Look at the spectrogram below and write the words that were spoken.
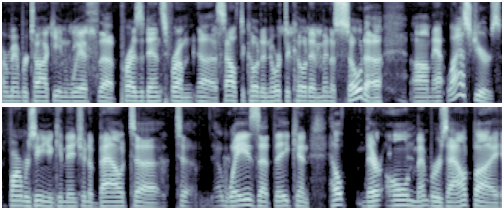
I remember talking with uh, presidents from uh, South Dakota, North Dakota, and Minnesota um, at last year's Farmers Union convention about uh, ways that they can help their own members out by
